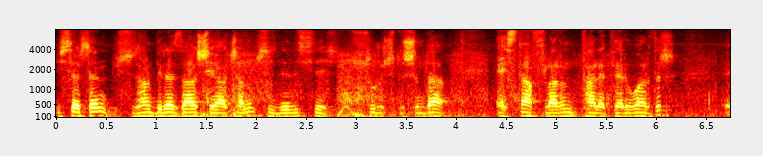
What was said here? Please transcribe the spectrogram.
istersen Süzhan biraz daha şey açalım. Siz dediniz ki Suruç dışında esnafların talepleri vardır. Ee,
